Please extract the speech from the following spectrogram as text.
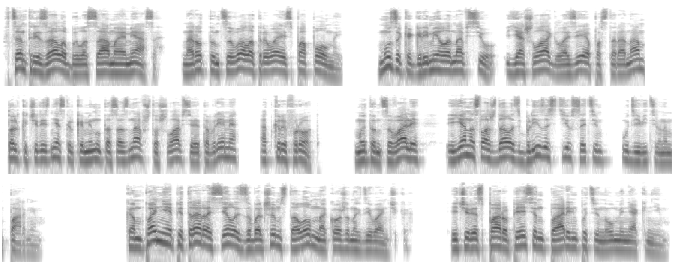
В центре зала было самое мясо. Народ танцевал, отрываясь по полной. Музыка гремела на всю. Я шла, глазея по сторонам, только через несколько минут осознав, что шла все это время открыв рот. Мы танцевали, и я наслаждалась близостью с этим удивительным парнем. Компания Петра расселась за большим столом на кожаных диванчиках, и через пару песен парень потянул меня к ним.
